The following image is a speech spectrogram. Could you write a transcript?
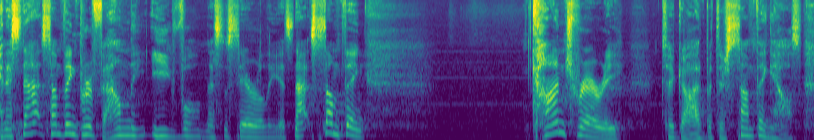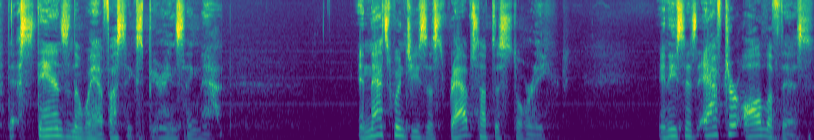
And it's not something profoundly evil necessarily. It's not something contrary to God, but there's something else that stands in the way of us experiencing that. And that's when Jesus wraps up the story. And he says, after all of this,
